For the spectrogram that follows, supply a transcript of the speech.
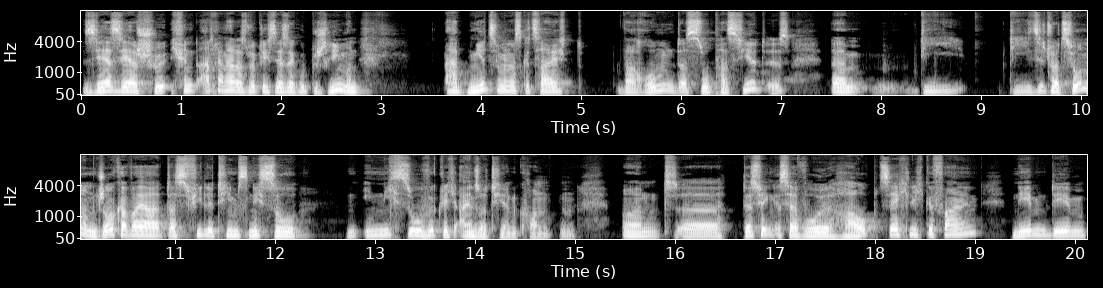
sehr, sehr schön. Ich finde, Adrian hat das wirklich sehr, sehr gut beschrieben und hat mir zumindest gezeigt, warum das so passiert ist. Ähm, die, die Situation im Joker war ja, dass viele Teams nicht so ihn nicht so wirklich einsortieren konnten. Und äh, deswegen ist er wohl hauptsächlich gefallen, neben dem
